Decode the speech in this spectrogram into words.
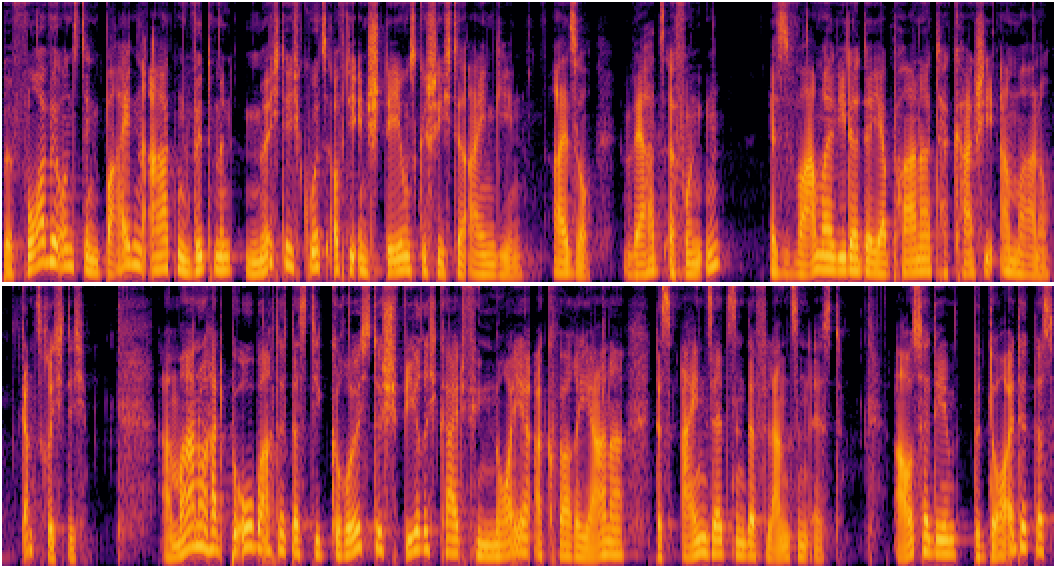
Bevor wir uns den beiden Arten widmen, möchte ich kurz auf die Entstehungsgeschichte eingehen. Also, wer hat's erfunden? Es war mal wieder der Japaner Takashi Amano. Ganz richtig. Amano hat beobachtet, dass die größte Schwierigkeit für neue Aquarianer das Einsetzen der Pflanzen ist. Außerdem bedeutet das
